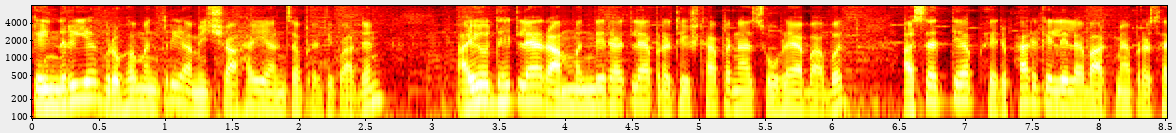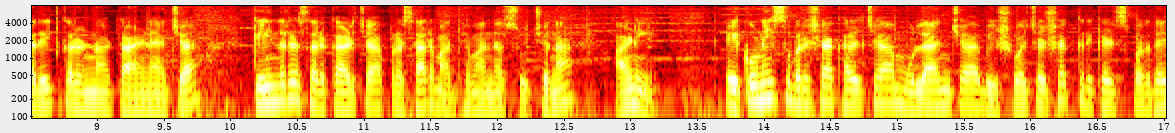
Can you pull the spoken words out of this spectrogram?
केंद्रीय गृहमंत्री अमित शाह यांचं प्रतिपादन. अयोध्येतल्या राम मंदिरातल्या प्रतिष्ठापना सोहळ्याबाबत असत्य फेरफार केलेल्या बातम्या प्रसारित करणं टाळण्याच्या केंद्र सरकारच्या प्रसारमाध्यमांना सूचना आणि एकोणीस वर्षाखालच्या मुलांच्या विश्वचषक क्रिकेट स्पर्धेत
